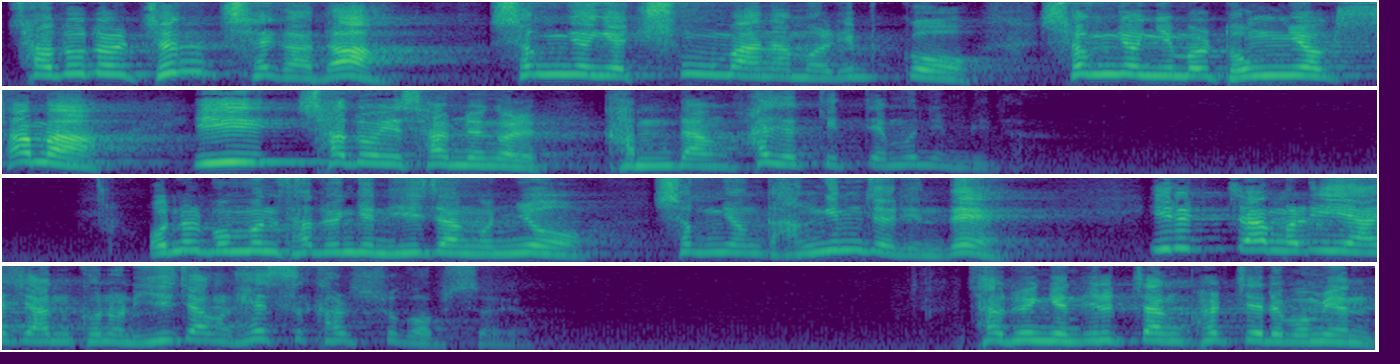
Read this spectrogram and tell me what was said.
사도들 전체가 다 성령의 충만함을 입고 성령님을 동력 삼아 이 사도의 사명을 감당하였기 때문입니다. 오늘 본문 사도행전 2장은요, 성령 강림절인데 1장을 이해하지 않고는 2장을 해석할 수가 없어요. 사도행전 1장 8절에 보면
